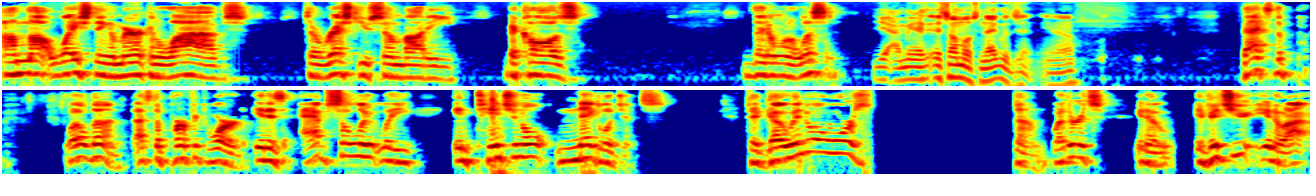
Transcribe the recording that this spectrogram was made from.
I'm not wasting American lives to rescue somebody because they don't want to listen. Yeah, I mean, it's, almost negligent, you know? That's the, well done. That's the perfect word. It is absolutely intentional negligence to go into a war zone, whether it's, you know, if it's you, you know, I,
